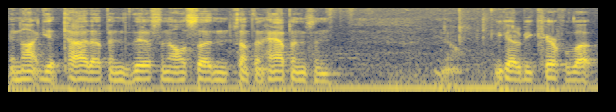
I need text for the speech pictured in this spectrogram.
and not get tied up into this and all of a sudden something happens and you know you got to be careful about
